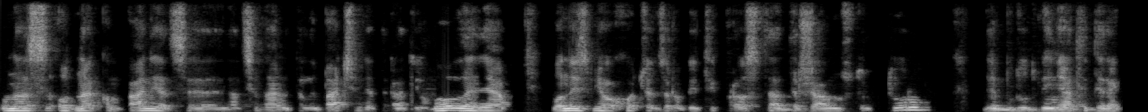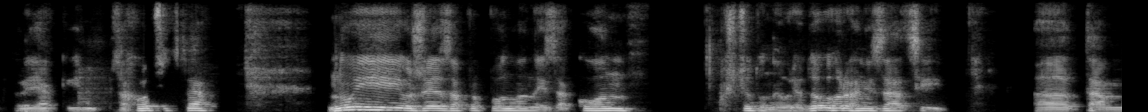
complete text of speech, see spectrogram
У нас одна компанія це національне телебачення та радіомовлення. Вони з нього хочуть зробити просто державну структуру, де будуть міняти директора, як їм захочеться. Ну і вже запропонований закон щодо неурядових організацій. А, Там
